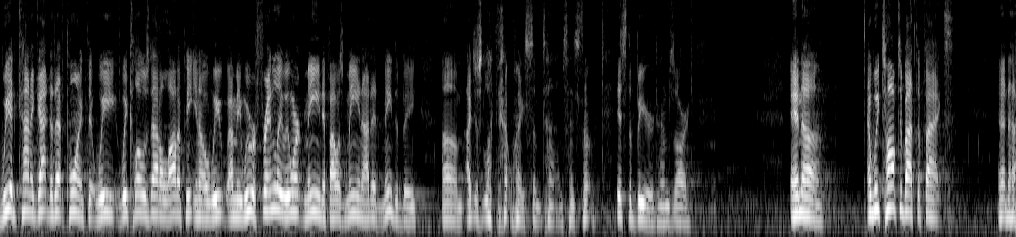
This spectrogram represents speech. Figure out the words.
we had kind of gotten to that point that we we closed out a lot of people you know we i mean we were friendly. We weren't mean. If i was mean i didn't mean to be. Um, i just look that way sometimes. It's the, it's the beard. I'm sorry. And, uh, and we talked about the fact, and uh,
